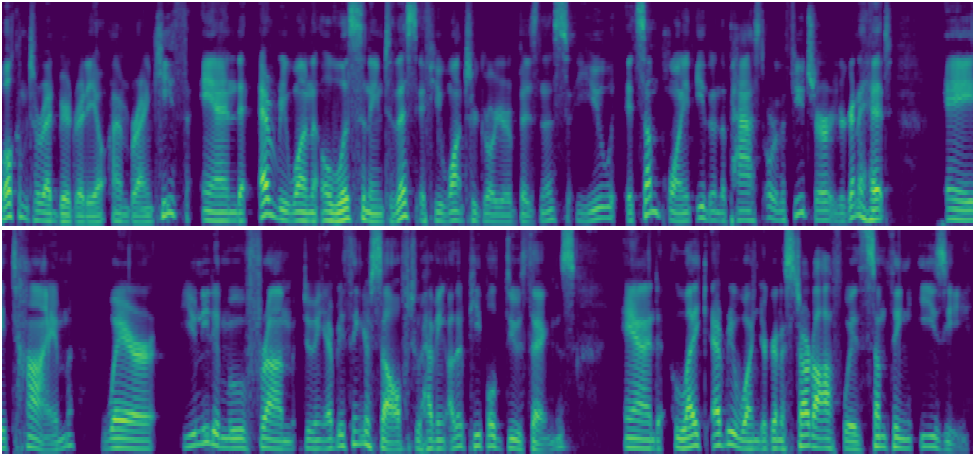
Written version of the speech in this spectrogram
Welcome to Redbeard Radio. I'm Brian Keith, and everyone listening to this, if you want to grow your business, you at some point, either in the past or the future, you're going to hit a time where you need to move from doing everything yourself to having other people do things. And like everyone, you're going to start off with something easy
